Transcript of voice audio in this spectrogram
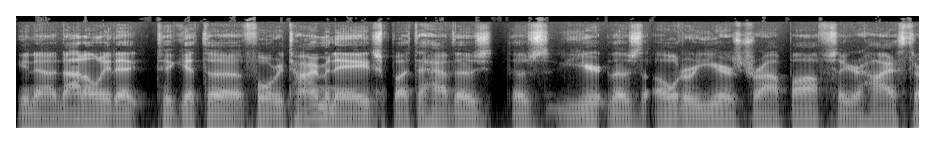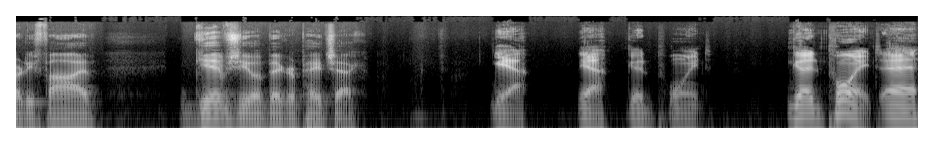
You know, not only to, to get the full retirement age, but to have those those year those older years drop off. So your highest thirty five gives you a bigger paycheck. Yeah, yeah, good point. Good point. Uh,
